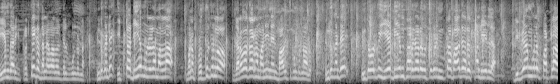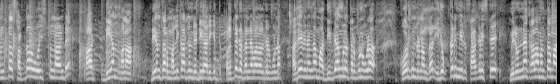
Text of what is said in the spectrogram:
డిఎం గారికి ప్రత్యేక ధన్యవాదాలు తెలుపుకుంటున్నా. ఎందుకంటే ఇట్ట డిఎం ఉండడం వల్ల మన ప్రొద్దుటలో గర్వకారణం అని నేను భావించుకుంటున్నాను. ఎందుకంటే ఇంతవరకు ఏ డిఎం సార్ గారు వచ్చి కూడా ఇంత బాగా రెస్పాండ్ చేయలే. దివ్యాంగుల పట్ల అంత శ్రద్ధ వహిస్తున్నారంటే ఆ డిఎం మన డిఎం సార్ మల్లికార్జున రెడ్డి గారికి ప్రత్యేక ధన్యవాదాలు తెలుపుకుంటున్నాం. అదేవిధంగా మా దివ్యాంగుల తరఫున కూడా కోరుకుంటున్నాం సార్. ఇది ఒక్కటి మీరు సహకరిస్తే మీరున్న కాలం అంతా మా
